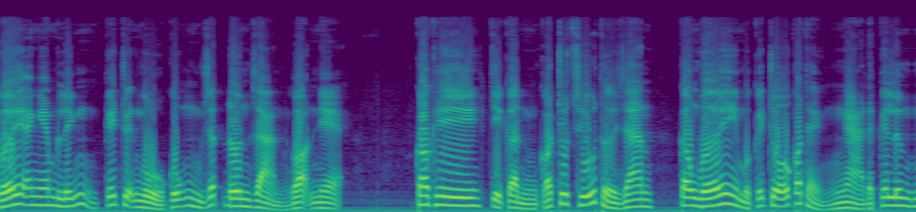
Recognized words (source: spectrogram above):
Với anh em lính, cái chuyện ngủ cũng rất đơn giản, gọn nhẹ. Có khi chỉ cần có chút xíu thời gian, cộng với một cái chỗ có thể ngả được cái lưng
